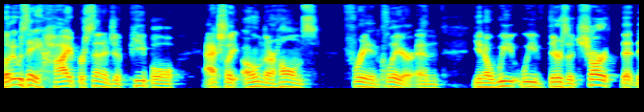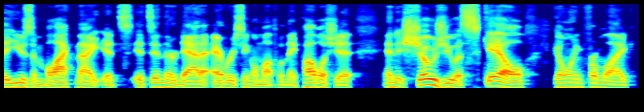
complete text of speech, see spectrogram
but it was a high percentage of people actually own their homes free and clear. And you know, we we there's a chart that they use in Black Knight. It's it's in their data every single month when they publish it, and it shows you a scale going from like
